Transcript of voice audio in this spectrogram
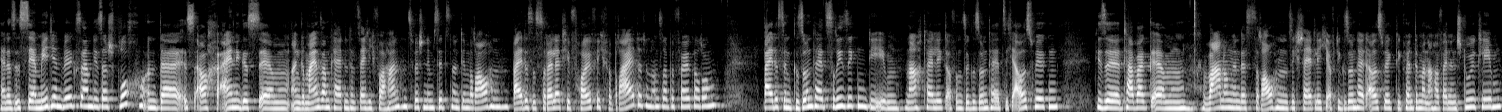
Ja, das ist sehr medienwirksam, dieser Spruch. Und da ist auch einiges ähm, an Gemeinsamkeiten tatsächlich vorhanden zwischen dem Sitzen und dem Rauchen. Beides ist relativ häufig verbreitet in unserer Bevölkerung. Beides sind Gesundheitsrisiken, die eben nachteilig auf unsere Gesundheit sich auswirken diese Tabakwarnungen, ähm, dass Rauchen sich schädlich auf die Gesundheit auswirkt, die könnte man auch auf einen Stuhl kleben.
